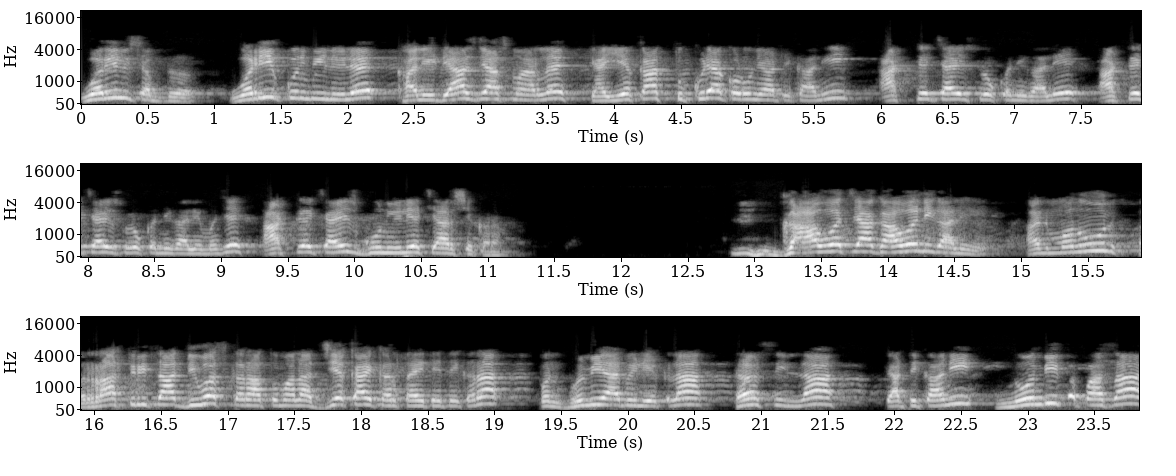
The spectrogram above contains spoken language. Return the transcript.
वरील शब्द वरी कुणबी लिहिले खाली डॅश डॅश मारलंय त्या एका तुकड्याकडून या ठिकाणी अठ्ठेचाळीस लोक निघाले. अठ्ठेचाळीस लोक निघाले म्हणजे अठ्ठेचाळीस गुणिले चारशे करा. गावच्या गाव निघाले. आणि म्हणून रात्रीचा दिवस करा तुम्हाला जे काय करता येते ते करा. पण भूमी अभिलेखला तहसीलला त्या ठिकाणी नोंदी तपासा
